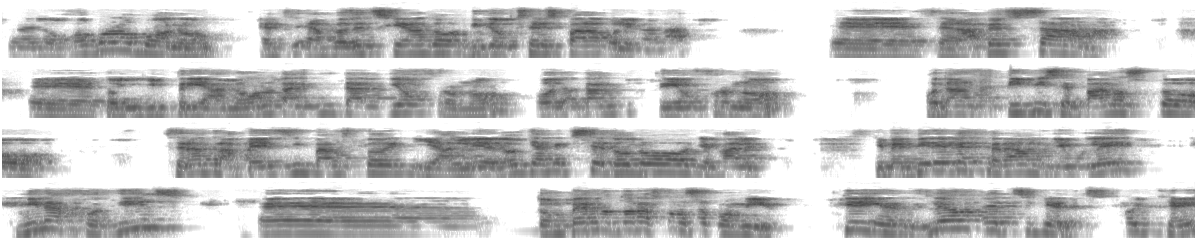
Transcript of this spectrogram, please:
με το Ho'oponopono, απλώς έτσι για να το, βίντεο ξέρεις πάρα πολύ καλά, ε, θεράπευσα ε, τον Κυπριανό όταν ήταν δύο χρονών, όταν ήταν δύο χρονών, όταν χτύπησε πάνω στο, σε ένα τραπέζι πάνω στο γυαλί εδώ και άνοιξε εδώ το κεφάλι. Και με πήρε η πεθερά μου και μου λέει, μην αγχωθείς, ε, τον παίρνω τώρα στο νοσοκομείο. Τι έγινε, της λέω, έτσι και έτσι. OK. Okay.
